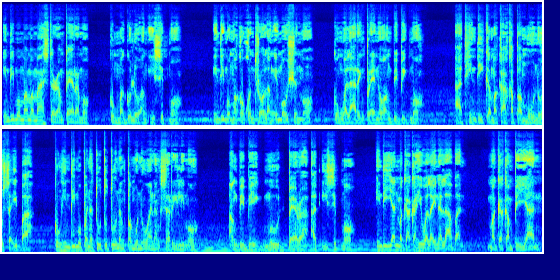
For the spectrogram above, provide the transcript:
Hindi mo mamamaster ang pera mo kung magulo ang isip mo. Hindi mo makokontrol ang emotion mo kung wala ring preno ang bibig mo. At hindi ka makakapamuno sa iba kung hindi mo pa natututunang pamunuan ang sarili mo. Ang bibig, mood, pera at isip mo. Hindi yan magkakahiwalay na laban. Magkakampi yan.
